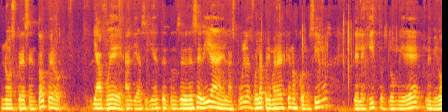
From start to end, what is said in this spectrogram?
nos presentó, pero ya fue al día siguiente. Entonces ese día en las pulgas fue la primera vez que nos conocimos de lejitos. Lo miré, me miró,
